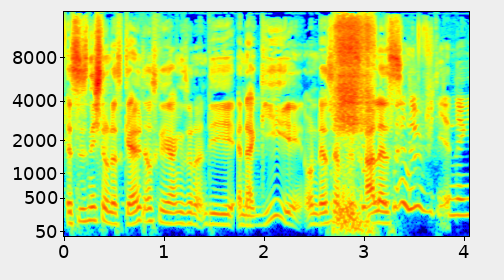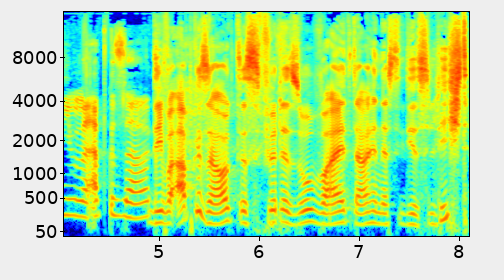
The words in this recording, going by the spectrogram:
Es ist nicht nur das Geld ausgegangen, sondern die Energie und deshalb ist alles die Energie war abgesaugt. die war abgesaugt, das führte so weit dahin, dass die dieses Licht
